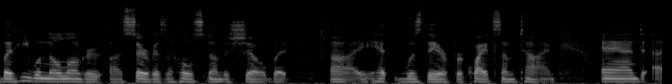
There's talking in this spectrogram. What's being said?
but he will no longer uh, serve as a host on the show, but uh, was there for quite some time. And uh,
